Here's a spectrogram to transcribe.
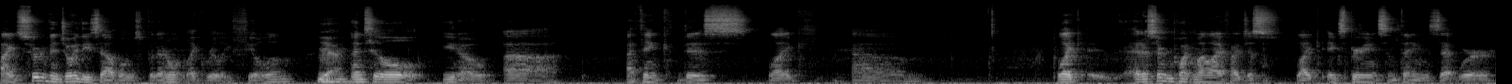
I sort of enjoy these albums, but I don't like really feel them yeah until you know. Uh, I think this like um, like at a certain point in my life, I just like experienced some things that were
